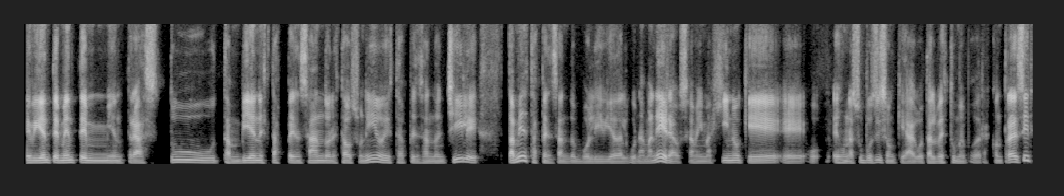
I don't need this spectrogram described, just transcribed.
Evidentemente, mientras tú también estás pensando en Estados Unidos y estás pensando en Chile, también estás pensando en Bolivia de alguna manera. O sea, me imagino que eh, es una suposición que hago, tal vez tú me podrás contradecir,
